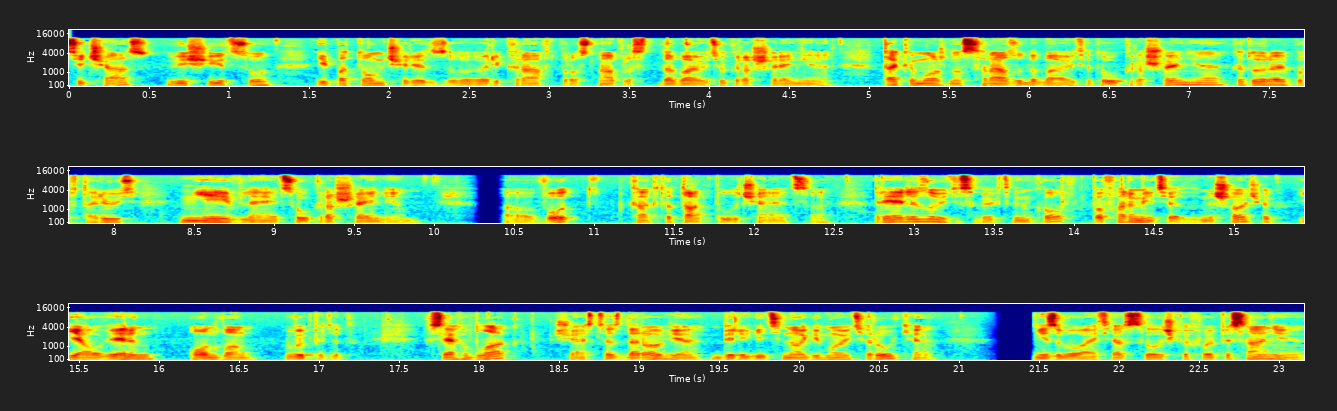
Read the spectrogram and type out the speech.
сейчас вещицу, и потом через э, рекрафт просто-напросто добавить украшение, так и можно сразу добавить это украшение, которое, повторюсь, не является украшением. Э, вот как-то так получается. Реализуйте своих твинков, пофармите этот мешочек, я уверен, он вам выпадет. Всех благ, счастья, здоровья, берегите ноги, мойте руки. Не забывайте о ссылочках в описании.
